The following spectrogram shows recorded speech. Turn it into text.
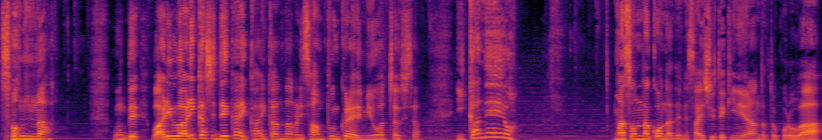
そんな。ほんで割り割りかしでかい会館なのに3分くらいで見終わっちゃうしさ。行かねえよ。まあそんなこんなでね最終的に選んだところは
